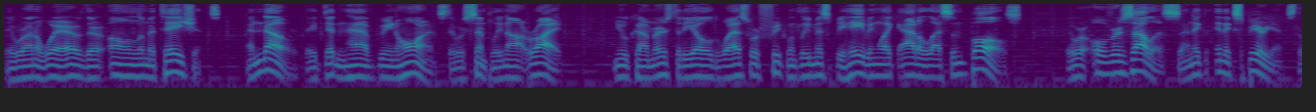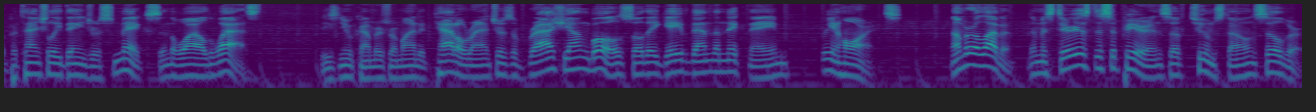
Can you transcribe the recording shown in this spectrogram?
They were unaware of their own limitations. And no, they didn't have green horns, they were simply not right. Newcomers to the Old West were frequently misbehaving like adolescent bulls. They were overzealous and inexperienced, a potentially dangerous mix in the Wild West. These newcomers reminded cattle ranchers of brash young bulls, so they gave them the nickname Greenhorns. Number 11. The mysterious disappearance of Tombstone Silver.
